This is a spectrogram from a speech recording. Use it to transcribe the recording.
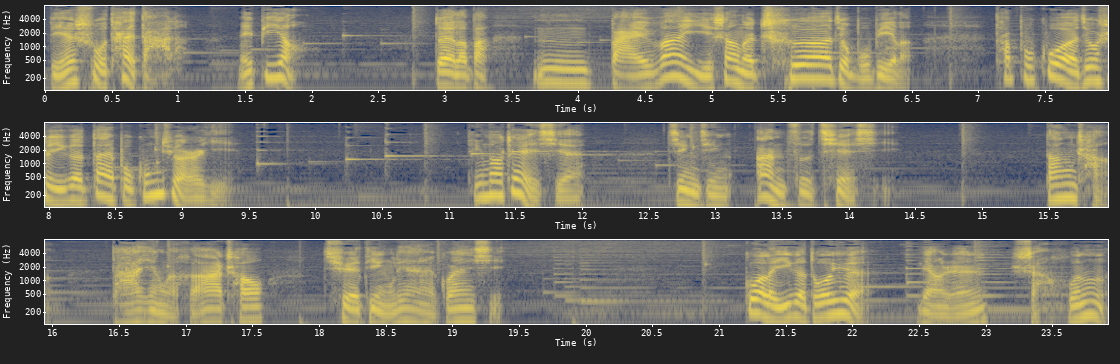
别墅太大了，没必要。对了，爸。”嗯，百万以上的车就不必了，它不过就是一个代步工具而已。听到这些，静静暗自窃喜，当场答应了和阿超确定恋爱关系。过了一个多月，两人闪婚了。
